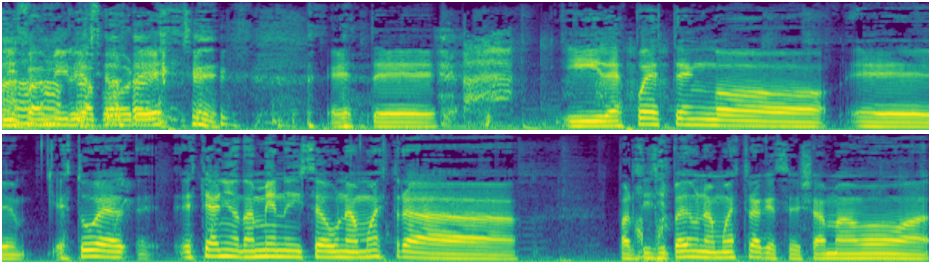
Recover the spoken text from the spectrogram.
mi familia pobre. Este y después tengo eh, estuve este año también hice una muestra participé de una muestra que se llamó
